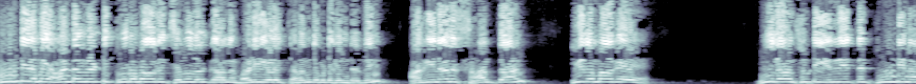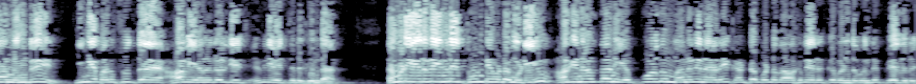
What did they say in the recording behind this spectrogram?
தூண்டி நம்மை ஆண்டவர்கிட்ட தூரமாக செல்வதற்கான வழிகளை திறந்து விடுகின்றது. ஆகையினால சாத்தான் ஈதமாக யூதாசுடைய இருதயத்தை தூண்டினான் என்று இங்கே பரிசுத்த ஆவியான எழுதி வைத்திருக்கின்றார். நம்முடைய இருதயங்களை தூண்டிவிட முடியும். ஆகினால் தான் எப்பொழுதும் மனதினரை கட்டப்பட்டதாகவே இருக்க வேண்டும் என்று பேதறி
